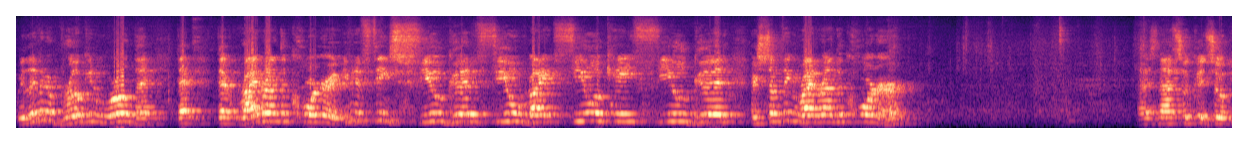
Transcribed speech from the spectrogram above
We live in a broken world that, that, that right around the corner, even if things feel good, feel right, feel okay, feel good, there's something right around the corner that is not so good. So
